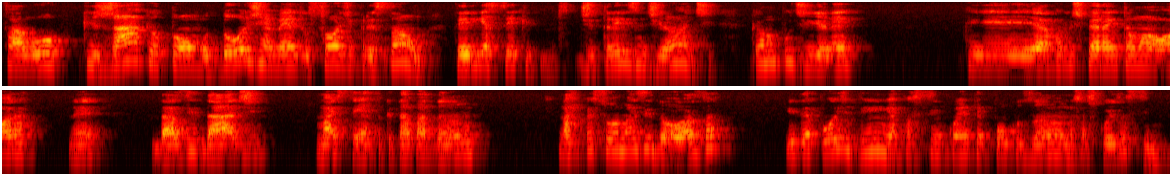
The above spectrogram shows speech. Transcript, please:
falou que já que eu tomo dois remédios só de pressão, teria ser que de três em diante, que eu não podia, né? Que era para me esperar então uma hora, né? Das idades mais certo que estava dando nas pessoas mais idosas e depois vinha para 50 e poucos anos, essas coisas assim.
